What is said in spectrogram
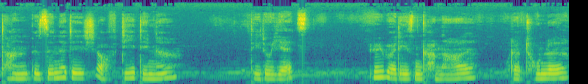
dann besinne dich auf die Dinge, die du jetzt über diesen Kanal oder Tunnel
